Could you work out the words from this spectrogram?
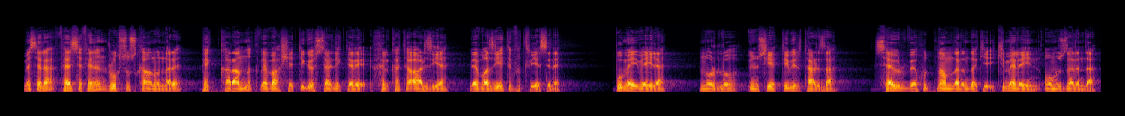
Mesela felsefenin ruhsuz kanunları pek karanlık ve vahşetli gösterdikleri hılkat-ı arziye ve vaziyeti fıtriyesini bu meyveyle nurlu, ünsiyetli bir tarzda Sevr ve Hut namlarındaki iki meleğin omuzlarında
